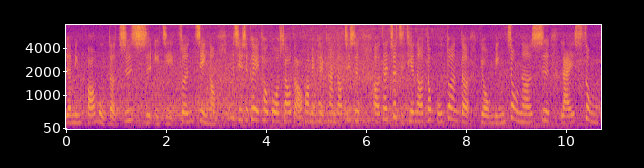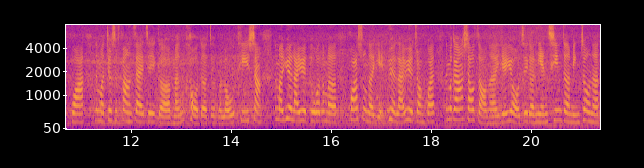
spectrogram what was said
人民保姆的支持以及尊敬哦。那么其实可以透过稍早画面可以看到，其实呃在这几天呢，都不断的有民众呢是来送花，那么就是放在这个门口的这个楼梯上，那么越来越多，那么花束呢也越来越壮观。那么刚刚稍早呢，也有这个年轻的民众呢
